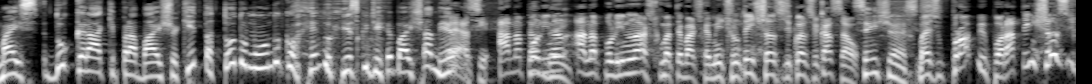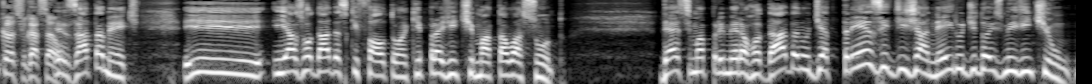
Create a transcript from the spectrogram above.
Mas do craque para baixo aqui, tá todo mundo correndo risco de rebaixamento. É assim, a Napolina, a Napolina acho que matematicamente não tem chance de classificação. Sem chances. Mas o próprio Iporá tem chance de classificação. Exatamente. E, e as rodadas que faltam aqui para a gente matar o assunto. Décima primeira rodada no dia 13 de janeiro de 2021.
